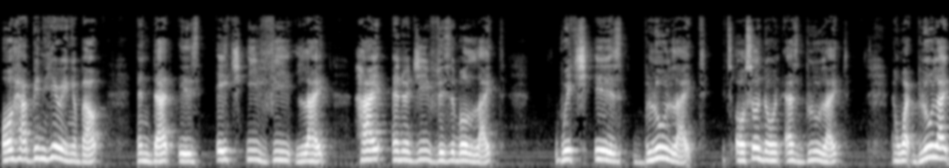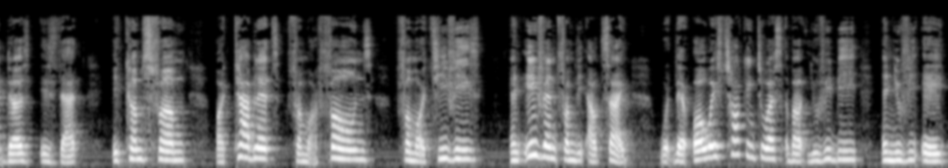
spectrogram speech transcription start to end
all have been hearing about, and that is HEV light, high energy visible light, which is blue light. It's also known as blue light. And what blue light does is that it comes from our tablets, from our phones, from our TVs, and even from the outside. They're always talking to us about UVB and UVA,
